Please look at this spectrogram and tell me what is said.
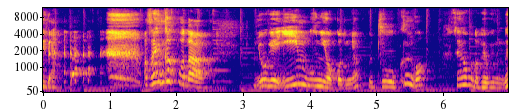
먹었습니다. 아, 생각보다 이게 2인분이었거든요. 두 큰 거. 생각보다 배부른데.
